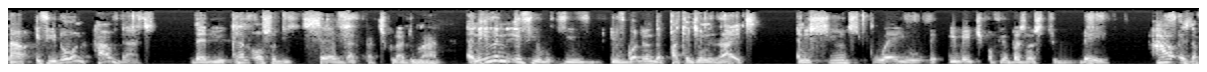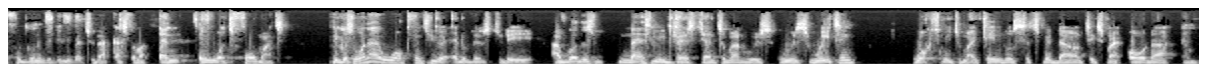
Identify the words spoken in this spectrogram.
Now, if you don't have that, then you can also serve that particular demand. And even if you, you've, you've gotten the packaging right and it suits where you, the image of your business today, how is the food going to be delivered to that customer and in what format? Because when I walk into your edifice today, I've got this nicely dressed gentleman who is, who is waiting walks me to my table, sits me down, takes my order, and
